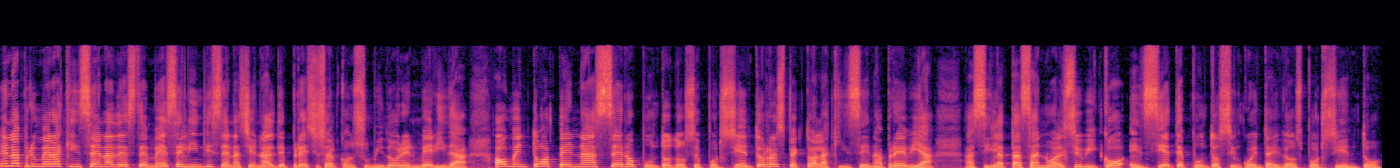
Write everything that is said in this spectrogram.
En la primera quincena de este mes, el índice nacional de precios al consumidor en Mérida aumentó apenas 0.12% respecto a la quincena previa. Así, la tasa anual se ubicó en 7.52%.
